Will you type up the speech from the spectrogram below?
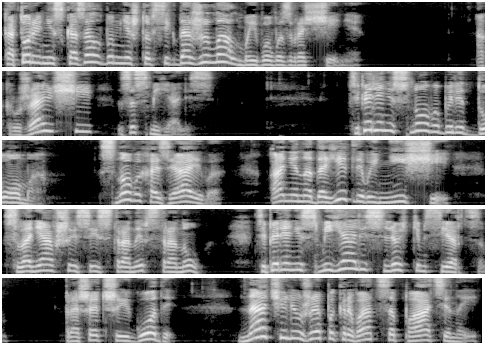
который не сказал бы мне, что всегда желал моего возвращения. Окружающие засмеялись. Теперь они снова были дома, снова хозяева, а не надоедливый нищий, слонявшийся из страны в страну. Теперь они смеялись с легким сердцем. Прошедшие годы начали уже покрываться патиной,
